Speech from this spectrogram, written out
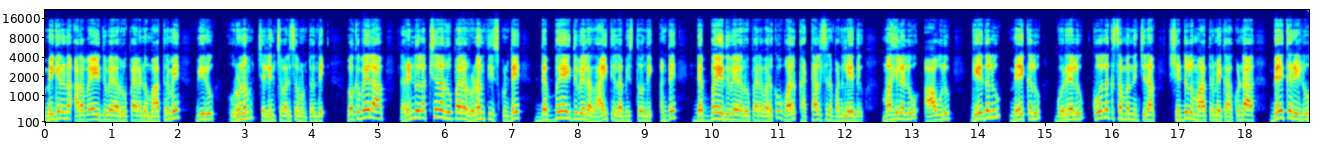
మిగిలిన అరవై ఐదు వేల రూపాయలను మాత్రమే వీరు రుణం చెల్లించవలసి ఉంటుంది. ఒకవేళ రెండు లక్షల రూపాయల రుణం తీసుకుంటే డెబ్బై ఐదు వేల రాయితీ లభిస్తుంది. అంటే డెబ్బై ఐదు వేల రూపాయల వరకు వారు కట్టాల్సిన పని లేదు. మహిళలు ఆవులు గేదెలు మేకలు గొర్రెలు కోళ్ళకు సంబంధించిన షెడ్డులు మాత్రమే కాకుండా బేకరీలు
